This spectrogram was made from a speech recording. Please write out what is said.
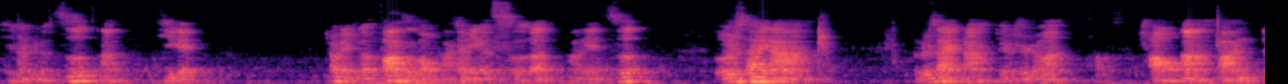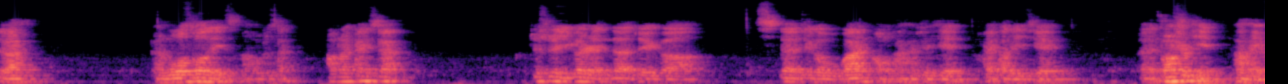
写成这个字啊，ひげ，上面是个放字口啊，下面一个词啊，念字，うるさいな，うるさい啊，这个是什么？吵啊，烦，对吧？ 很啰嗦的意思啊，うるさい。好，我们来看一下。这是一个人的这个呃这个五官，我们看看这些，还有他的一些呃装饰品啊，还有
